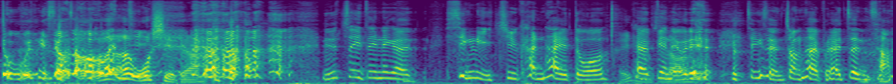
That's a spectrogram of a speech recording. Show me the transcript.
毒？你是有什么呃，问题？我写的啊。 你是最近那个心理剧看太多哎，开始变得有点 精神状态不太正常。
